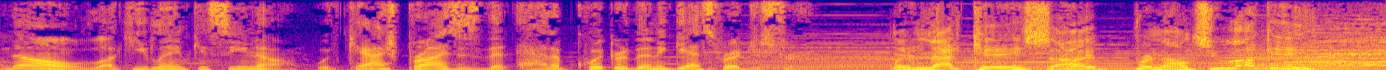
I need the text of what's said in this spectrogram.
No, Lucky Land Casino, with cash prizes that add up quicker than a guest registry. In that case, I pronounce you lucky.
